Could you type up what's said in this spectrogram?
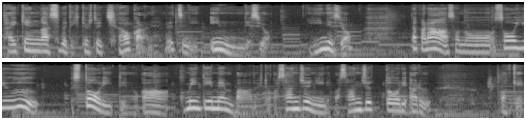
体験が全て一人一人違うからね別にいいんですよ。いいんですよ。だからそのそういうストーリーっていうのがコミュニティメンバーの人が30人いれば30通りあるわけ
